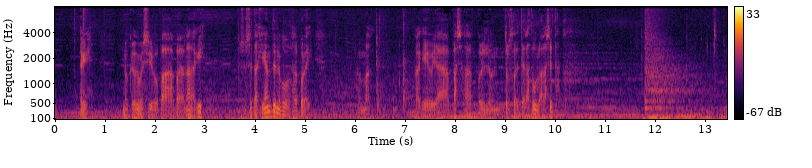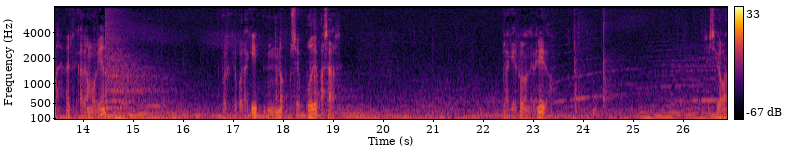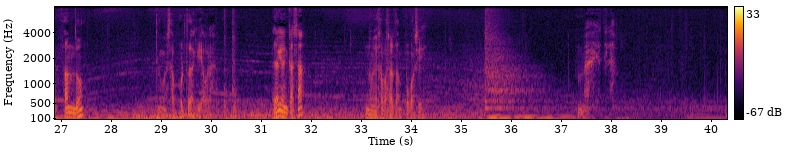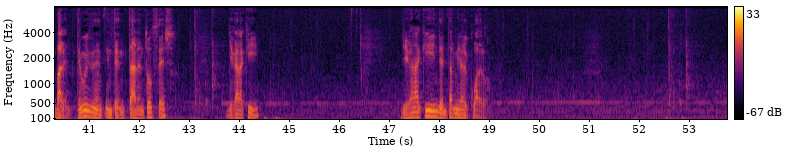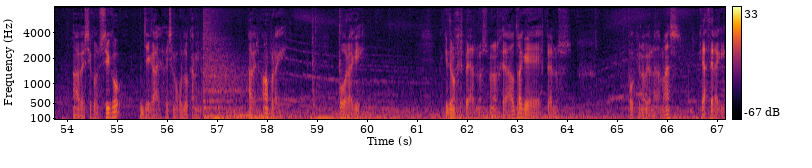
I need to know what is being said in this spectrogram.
Aquí. No creo que me sirva para nada aquí. Esa seta gigante no puedo pasar por ahí. Normal. ¿Para que voy a pasar por un trozo de tela azul a la seta? Vale, a ver, recargamos bien. Pues que por aquí no se puede pasar. Por aquí es por donde he venido. Si sigo avanzando, tengo esta puerta de aquí ahora. ¿Hay alguien en casa? No me deja pasar tampoco así. Vale, tengo que intentar entonces llegar aquí. Llegar aquí e intentar mirar el cuadro. A ver si consigo llegar. A ver si me acuerdo el camino. A ver, vamos por aquí. Por aquí. Aquí tenemos que esperarnos. No nos queda otra que esperarnos. Porque no veo nada más que hacer aquí.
